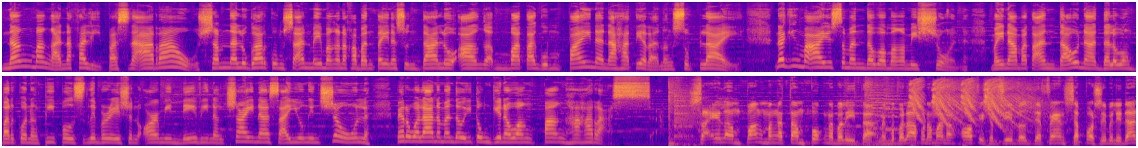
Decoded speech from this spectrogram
ng mga nakalipas na araw. Siyam na lugar kung saan may mga nakabantay na sundalo ang matagumpay na nahatira ng supply. Naging maayos naman daw ang mga misyon. May namataan daw na dalawang barko ng People's Liberation Army Navy ng China sa Ayungin Shoal pero wala naman daw itong ginawang panghaharas. Sa ilang pang mga tampok na balita, nagbabala po naman ang Office of Civil Defense sa posibilidad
